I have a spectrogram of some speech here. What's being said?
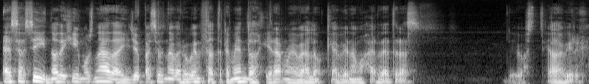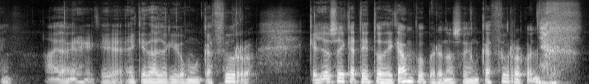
es así, no dijimos nada y yo pasé una vergüenza tremenda al girarme, veo que había una mujer detrás. Digo, hostia, la Virgen, ay, la Virgen, que he quedado aquí como un cazurro. Que yo soy cateto de campo, pero no soy un cazurro, coño.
